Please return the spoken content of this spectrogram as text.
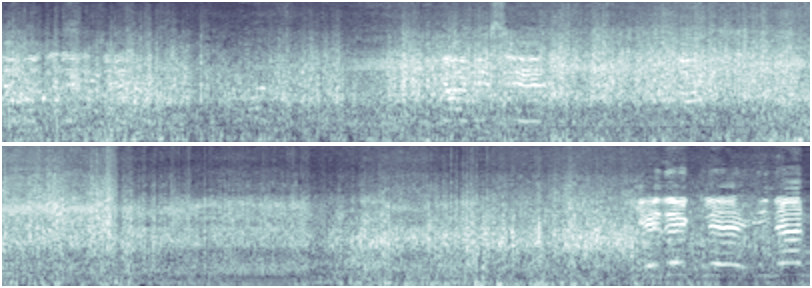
demeden inecek. Bir tanesi Yedekle inen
